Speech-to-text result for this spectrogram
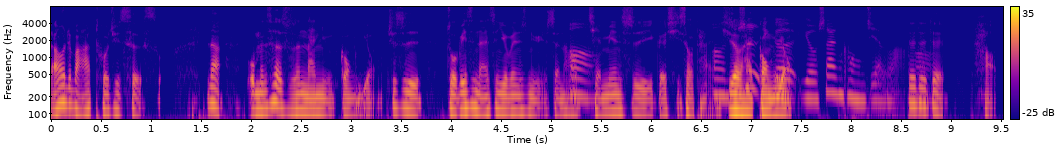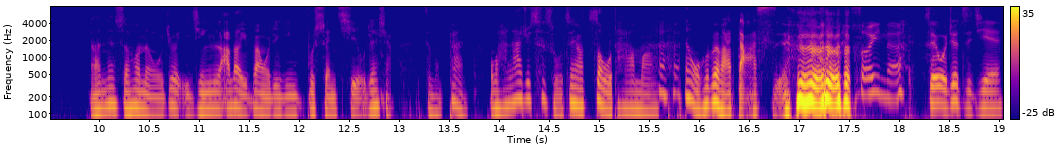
嗯然后就把他拖去厕所。那我们厕所是男女共用，就是左边是男生，右边是女生，然后嗯前面是一个洗手台，嗯，洗手台共用个。友善空间啦。嗯，对对对，好。然后那时候呢，我就已经拉到一半，我就已经不生气了。我就在想，怎么办？我把他拉去厕所，我真要揍他吗？那我会不会把他打死？所以呢，所以我就直接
